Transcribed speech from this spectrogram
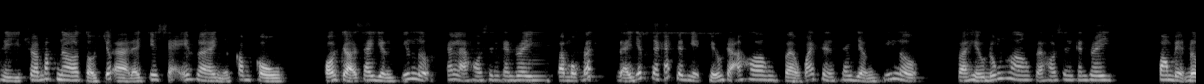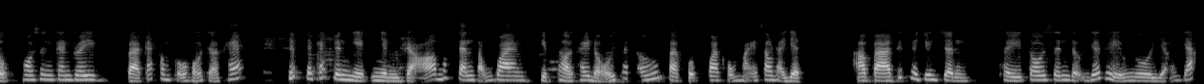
thì John Partner tổ chức à, để chia sẻ về những công cụ hỗ trợ xây dựng chiến lược cái là Hosen Canry và mục đích để giúp cho các doanh nghiệp hiểu rõ hơn về quá trình xây dựng chiến lược và hiểu đúng hơn về Hosen Canry phân biệt được Hosen Canry và các công cụ hỗ trợ khác giúp cho các doanh nghiệp nhìn rõ bức tranh tổng quan, kịp thời thay đổi, thích ứng và vượt qua khủng hoảng sau đại dịch. À, và tiếp theo chương trình thì tôi xin được giới thiệu người dẫn dắt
